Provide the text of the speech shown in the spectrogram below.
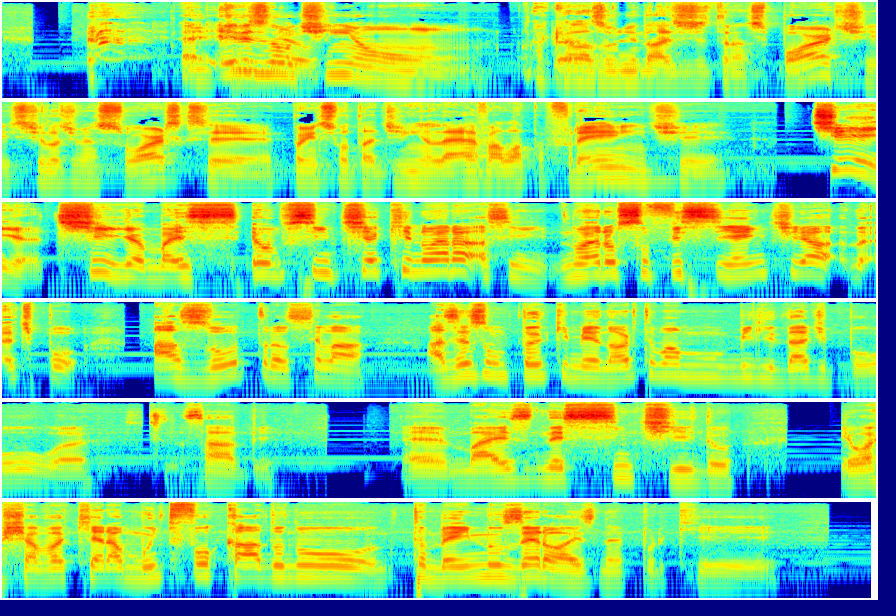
É, eles não tinham aquelas unidades de transporte, estilo Advance Wars, que você põe soldadinho e leva lá pra frente? Tinha, tinha, mas eu sentia que não era, assim, não era o suficiente, a, tipo, as outras, sei lá às vezes um tanque menor tem uma mobilidade boa, sabe? É, mas nesse sentido, eu achava que era muito focado no também nos heróis, né? Porque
